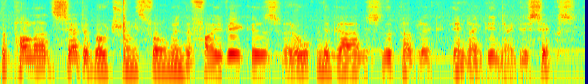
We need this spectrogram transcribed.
The Pollards set about transforming the five acres and opened the gardens to the public in 1996.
